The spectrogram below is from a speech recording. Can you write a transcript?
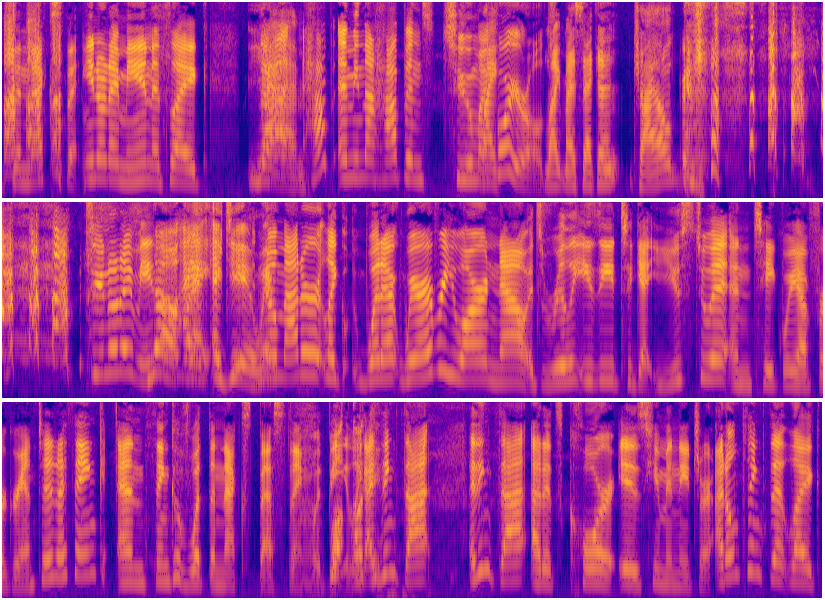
the next thing. You know what I mean? It's like Yeah. that. Hap- I mean, that happens to my Like- four year old. like my second child. Do you know what I mean? No, Like, I do. no matter like whatever wherever you are now it's really easy to get used to it and take what you have for granted i think and think of what the next best thing would be Well, like i think that i think that at its core is human nature i don't think that like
